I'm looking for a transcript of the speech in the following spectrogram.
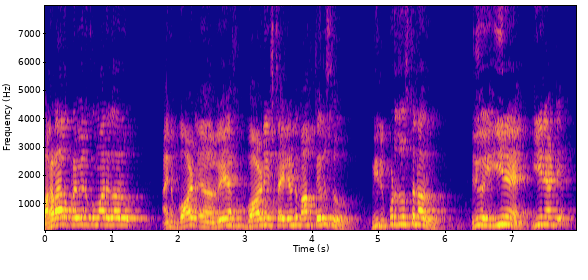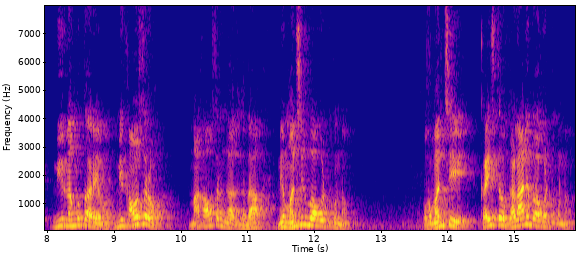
పగడాల ప్రవీణ్ కుమార్ గారు ఆయన body way of body style ఏంటో మాకు తెలుసు. మీరు ఇప్పుడు చూస్తున్నారు. ఇదిగో ఈయనే ఈయన అంటే మీరు నమ్ముతారేమో. మీకు అవసరం. మాకు అవసరం కాదు కదా. మేము మనిషిని పోగొట్టుకున్నాం. ఒక మంచి క్రైస్తవ గళాన్ని బాగొట్టుకున్నాం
